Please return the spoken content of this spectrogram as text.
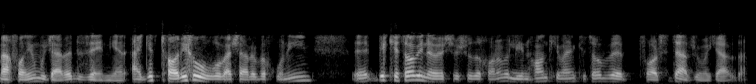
مفاهیم مجرد ذهنی اگه تاریخ حقوق بشر رو بخونیم به کتابی نوشته شده خانم لینهاند که من کتاب به فارسی ترجمه کردم.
